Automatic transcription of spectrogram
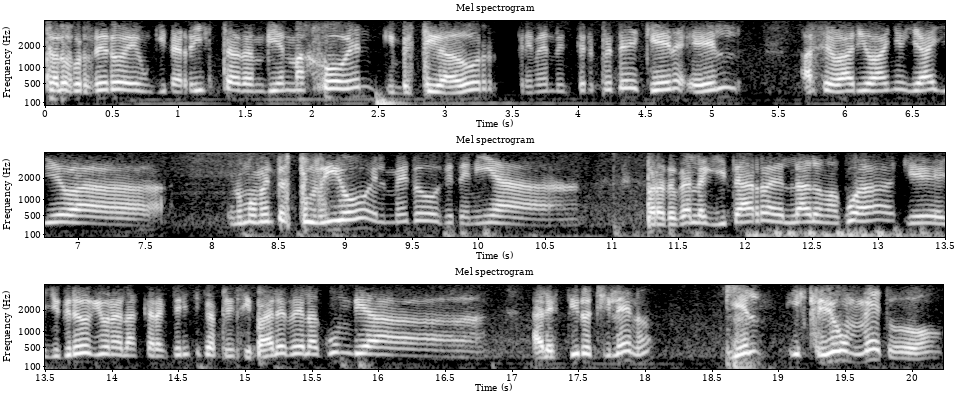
Gonzalo Cordero es un guitarrista también más joven, investigador, tremendo intérprete, que él hace varios años ya lleva, en un momento estudió el método que tenía para tocar la guitarra del Lalo Macuá, que yo creo que una de las características principales de la cumbia al estilo chileno. Y él escribió un método,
